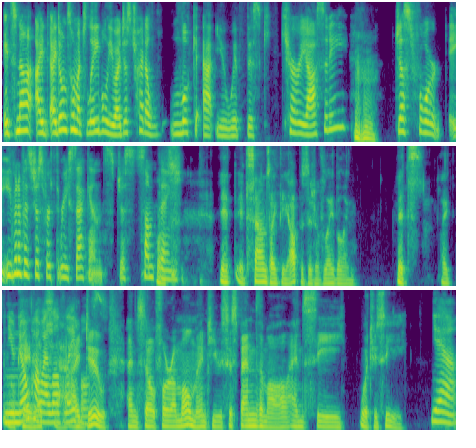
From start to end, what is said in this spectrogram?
It's not I, I don't so much label you i just try to look at you with this curiosity hmm just for even if it's just for three seconds just something it's- it it sounds like the opposite of labeling. It's like And you know how I love I do, and so for a moment you suspend them all and see what you see. yeah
